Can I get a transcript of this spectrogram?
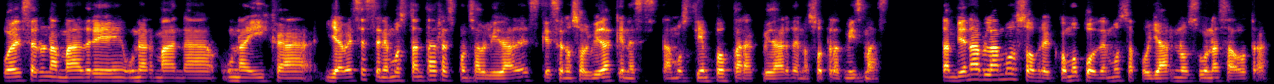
Puede ser una madre, una hermana, una hija, y a veces tenemos tantas responsabilidades que se nos olvida que necesitamos tiempo para cuidar de nosotras mismas. También hablamos sobre cómo podemos apoyarnos unas a otras.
